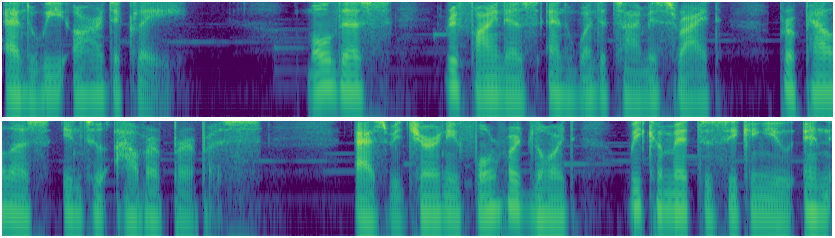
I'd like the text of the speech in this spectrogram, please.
and we are the clay. Mold us, refine us, and when the time is right, propel us into our purpose. As we journey forward, Lord, we commit to seeking you in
